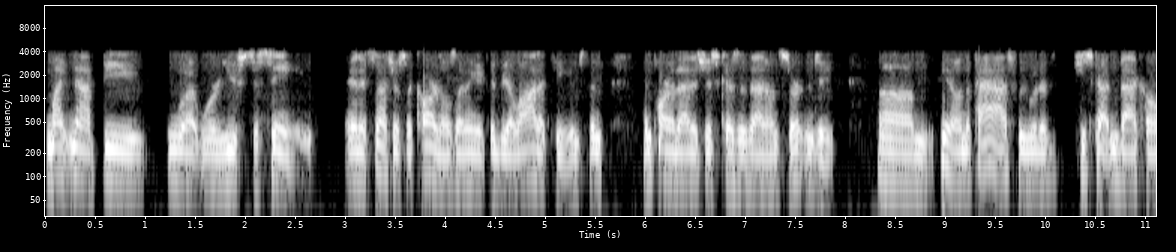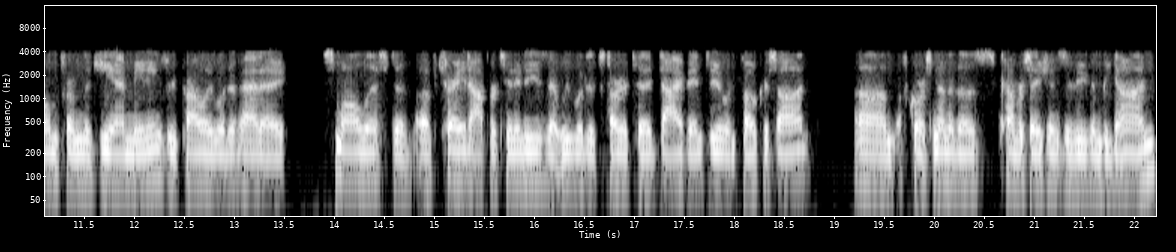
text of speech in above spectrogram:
might not be what we're used to seeing, and it's not just the Cardinals. I think it could be a lot of teams, and and part of that is just because of that uncertainty. Um, you know, in the past, we would have just gotten back home from the GM meetings. We probably would have had a small list of, of trade opportunities that we would have started to dive into and focus on. Um, of course, none of those conversations have even begun.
